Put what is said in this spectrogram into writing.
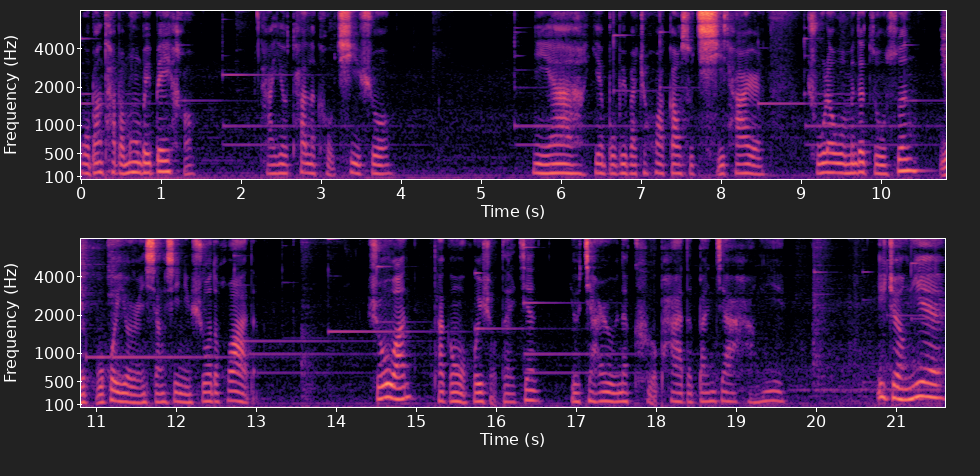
我帮他把墓碑背好。他又叹了口气说：“你呀，也不必把这话告诉其他人。”除了我们的祖孙，也不会有人相信你说的话的。说完，他跟我挥手再见，又加入那可怕的搬家行列。一整夜，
